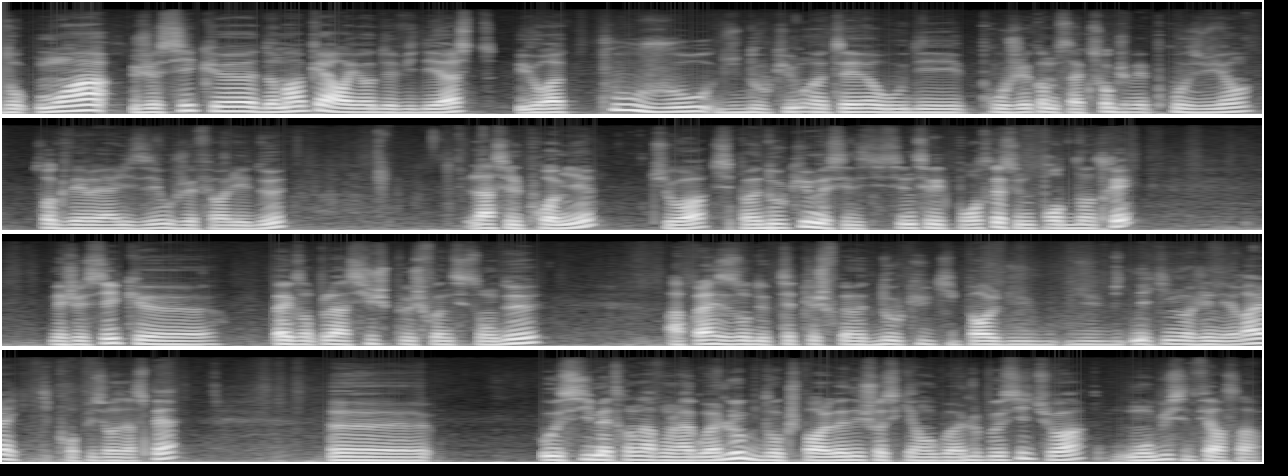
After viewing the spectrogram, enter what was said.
Donc, moi, je sais que dans ma carrière de vidéaste, il y aura toujours du documentaire ou des projets comme ça, soit que je vais produire, soit que je vais réaliser, ou je vais faire les deux. Là, c'est le premier, tu vois. C'est pas un docu, mais c'est une série de portraits, c'est une porte d'entrée. Mais je sais que, par exemple, là, si je peux, je ferai une saison 2. Après la saison 2, peut-être que je ferai un docu qui parle du, du beatmaking en général, et qui prend plusieurs aspects. Euh, aussi mettre en avant la Guadeloupe, donc je parlerai des choses qui sont en Guadeloupe aussi, tu vois. Mon but, c'est de faire ça,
